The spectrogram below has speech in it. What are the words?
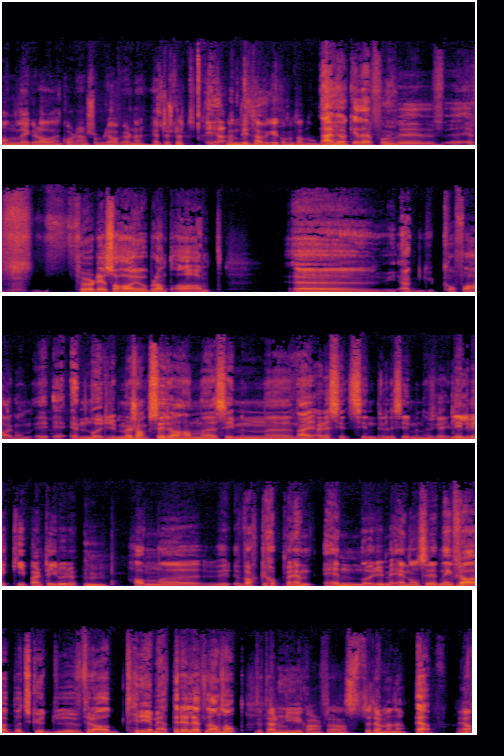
han legger da den corneren som blir avgjørende helt til slutt. Ja. Men dit har vi ikke kommet ennå. Nei, vi har ikke det. For vi, f- før det så har jo blant annet eh, ja, Koffa har noen e- enorme sjanser. Han eh, Simen eh, Nei, er det Sindre eller Simen? Husker jeg ikke. Lillevik, keeperen til Grorud. Han uh, varte opp med en enorm enhåndsredning fra et skudd fra tre meter, eller et eller annet sånt. Dette er den nye karen fra Strømmen, ja. Ja. Ja.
